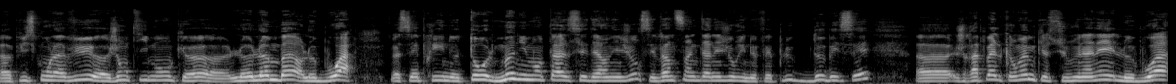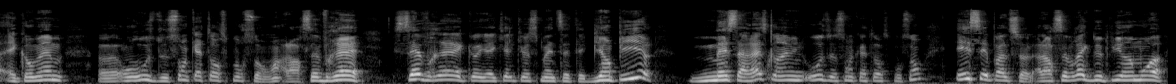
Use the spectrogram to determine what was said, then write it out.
euh, puisqu'on l'a vu gentiment que le lumber, le bois, s'est pris une tôle monumentale ces derniers jours. Ces 25 derniers jours, il ne fait plus que de baisser. Je rappelle quand même que sur une année, le bois est quand même euh, en hausse de 114%. Hein. Alors c'est vrai, c'est vrai qu'il y a quelques semaines c'était bien pire, mais ça reste quand même une hausse de 114%, et c'est pas le seul. Alors c'est vrai que depuis un mois,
